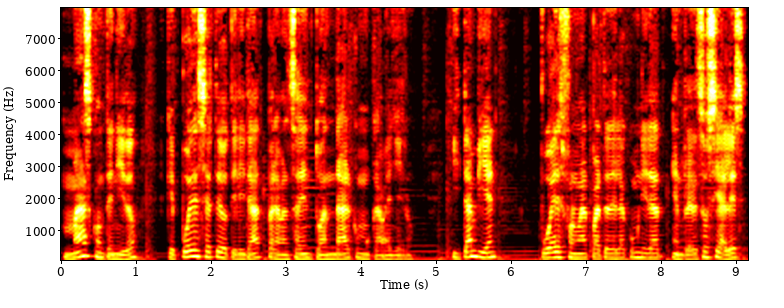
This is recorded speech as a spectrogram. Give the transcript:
más contenido que puede serte de utilidad para avanzar en tu andar como caballero. Y también puedes formar parte de la comunidad en redes sociales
